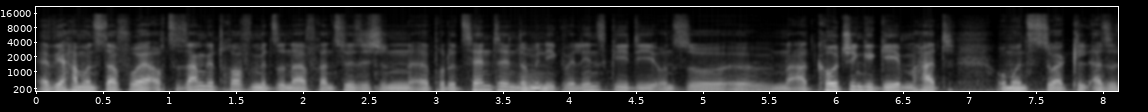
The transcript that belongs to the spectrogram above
Äh, wir haben uns da vorher auch zusammengetroffen mit so einer französischen äh, Produzentin, mhm. Dominique Welinski, die uns so äh, eine Art Coaching gegeben hat, um uns zu also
